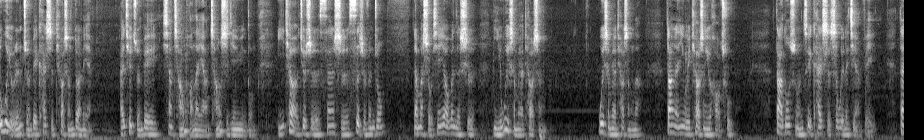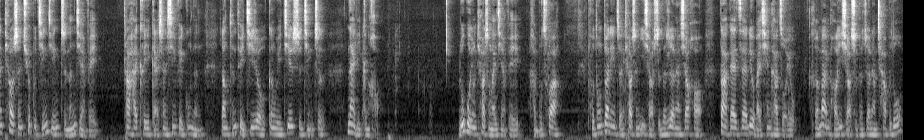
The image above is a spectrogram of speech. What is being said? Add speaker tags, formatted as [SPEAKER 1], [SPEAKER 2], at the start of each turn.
[SPEAKER 1] 如果有人准备开始跳绳锻炼，而且准备像长跑那样长时间运动，一跳就是三十四十分钟，那么首先要问的是，你为什么要跳绳？为什么要跳绳呢？当然，因为跳绳有好处。大多数人最开始是为了减肥，但跳绳却不仅仅只能减肥，它还可以改善心肺功能，让臀腿肌肉更为结实紧致，耐力更好。如果用跳绳来减肥，很不错啊。普通锻炼者跳绳一小时的热量消耗大概在六百千卡左右，和慢跑一小时的热量差不多。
